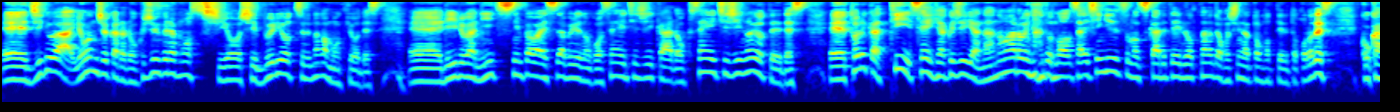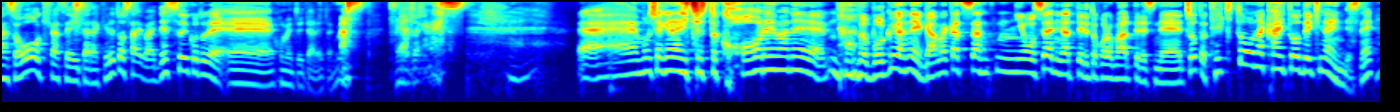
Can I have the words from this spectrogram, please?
えー、ジグは40から 60g を使用し、ブリを釣るのが目標です。えー、リールはニーチスインパワー SW の 5000HG か 6000HG の予定です。えー、トリカ T1100G やナノアロイなどの最新技術も使われているロットなので欲しいなと思っているところです。ご感想をお聞かせいただけると幸いです。ということで、えー、コメントいただいております。ありがとうございます。えー、申し訳ない。ちょっとこれはね、あの、僕がね、ガマカツさんにお世話になっているところもあってですね、ちょっと適当な回答できないんですね。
